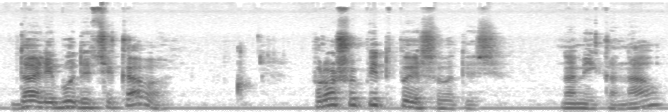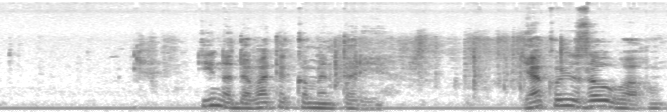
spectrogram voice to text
Далі буде цікаво? Прошу підписуватись на мій канал і надавати коментарі. Дякую за увагу!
